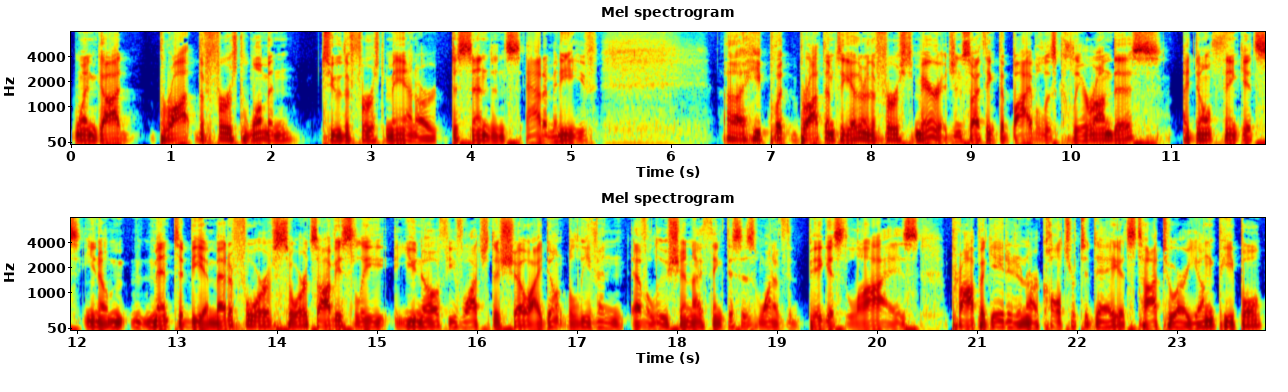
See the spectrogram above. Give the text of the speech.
when God brought the first woman to the first man, our descendants, Adam and Eve. Uh, he put brought them together in the first marriage, and so I think the Bible is clear on this. I don't think it's you know meant to be a metaphor of sorts. Obviously, you know if you've watched the show, I don't believe in evolution. I think this is one of the biggest lies propagated in our culture today. It's taught to our young people.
